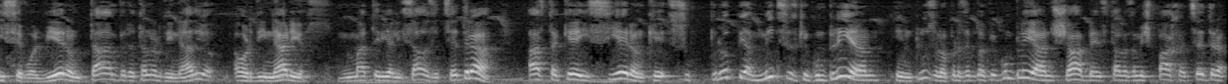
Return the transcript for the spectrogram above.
y se volvieron tan pero tan ordinario, ordinarios, materializados, etc., hasta que hicieron que sus propias mitzvahs que cumplían, incluso los preceptos que cumplían, Shabbat, talas de Mishpacha, etc.,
